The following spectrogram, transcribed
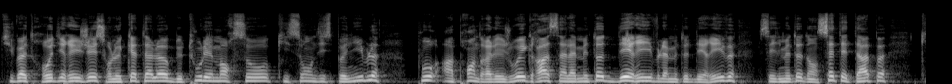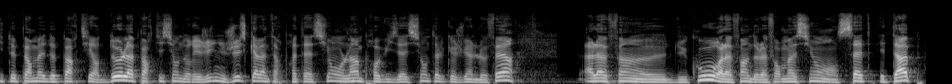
tu vas être redirigé sur le catalogue de tous les morceaux qui sont disponibles pour apprendre à les jouer grâce à la méthode dérive. La méthode dérive, c'est une méthode en 7 étapes qui te permet de partir de la partition d'origine jusqu'à l'interprétation, l'improvisation telle que je viens de le faire à la fin euh, du cours, à la fin de la formation en 7 étapes.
